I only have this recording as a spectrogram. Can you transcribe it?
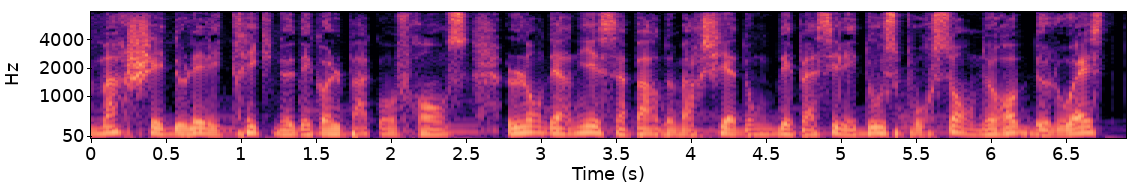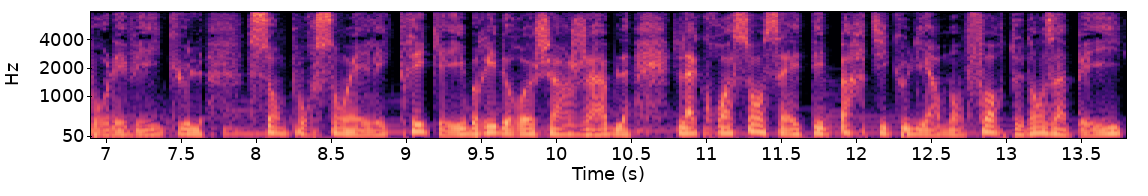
marché de l'électrique ne décolle pas qu'en France. L'an dernier, sa part de marché a donc dépassé les 12% en Europe de l'Ouest pour les véhicules 100% électriques et hybrides rechargeables. La croissance a été particulièrement forte dans un pays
